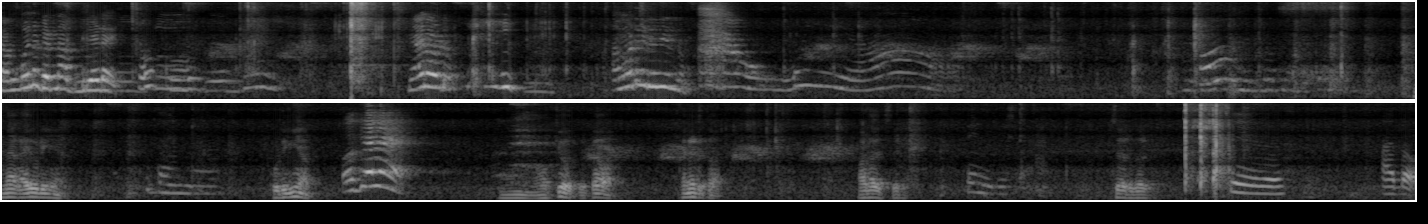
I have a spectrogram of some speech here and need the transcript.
തങ്കൂന് കണ്ണ അപ്ഗ്രേഡ് ആയി ഞാൻ ഓടും. അങ്ങോട്ട് ഇരുന്നിരുന്നു എന്നാ കൈ കുടിങ്ങ കുടിങ്ങ ഓക്കെ ഓക്കെ കേട്ടോ. എന്നെ എടുത്താ? അവിടെ വെച്ചത് ചെറുതായിട്ട് അതോ.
